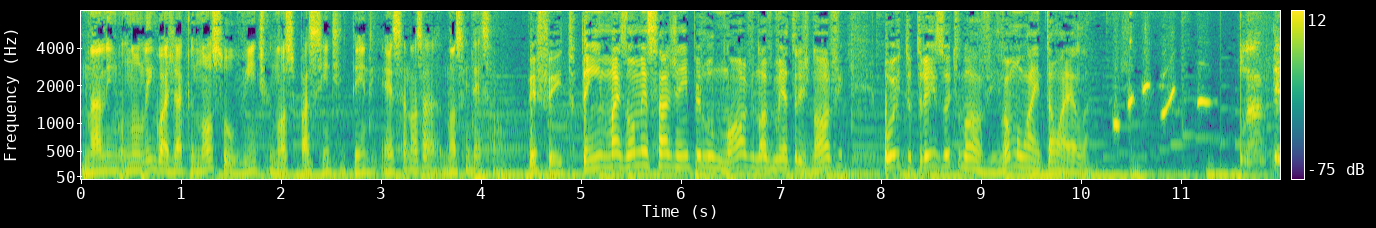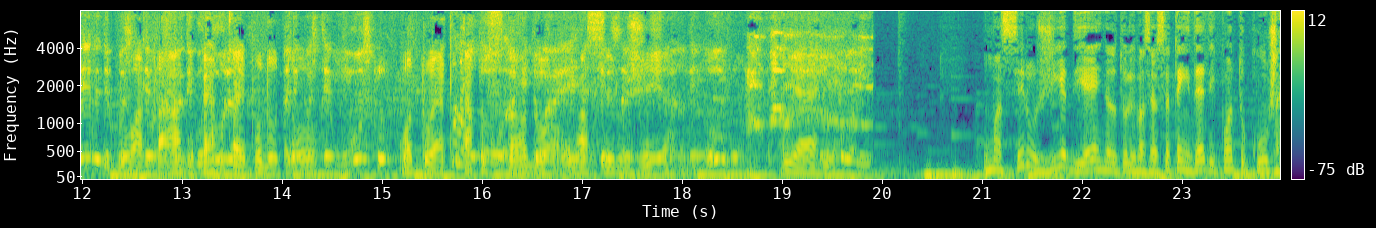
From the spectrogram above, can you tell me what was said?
na, no linguajar que o nosso ouvinte, que o nosso paciente entende. Essa é a nossa, nossa intenção. Perfeito. Tem mais uma mensagem aí pelo 99639 8389. Vamos lá então a ela. Boa tarde, pergunta aí pro doutor quanto é que tá custando uma cirurgia de hérnia. Uma cirurgia de hérnia, doutor Luiz Marcelo, você tem ideia de quanto custa?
